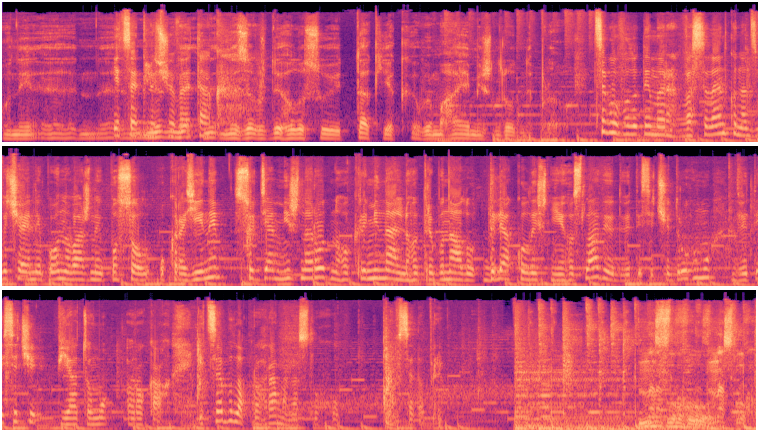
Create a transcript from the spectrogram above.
вони е, не- І це ключове, не, так. не, не завжди голосують так, як вимагає міжнародне право. Це був Володимир Василенко, надзвичайний повноважний посол України, суддя міжнародного кримінального трибуналу для колишньої Єгославії у 2002-2005 роках. І це була програма на слуху. На все добре. На слуху. На слуху.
